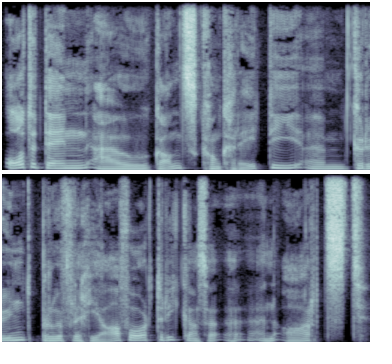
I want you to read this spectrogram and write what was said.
oder dann auch ganz konkrete ähm, Gründe, berufliche Anforderungen, also äh, ein Arzt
